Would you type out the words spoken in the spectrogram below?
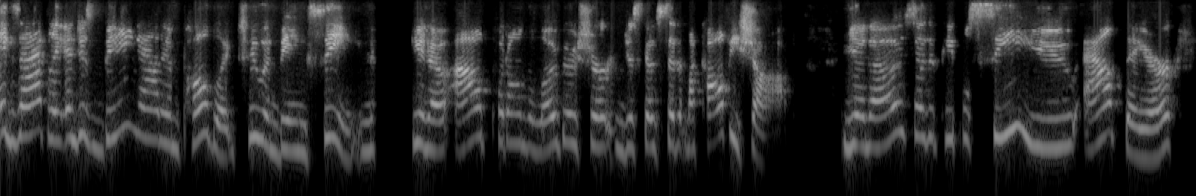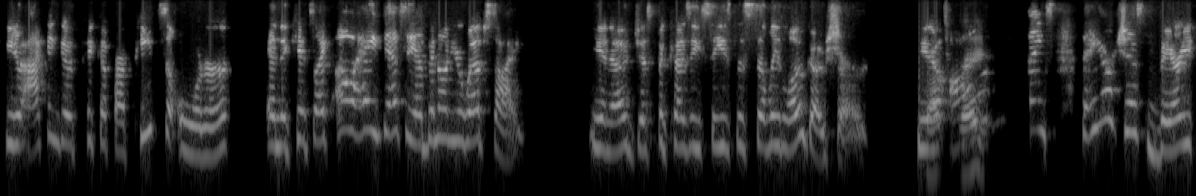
exactly. And just being out in public too and being seen. You know, I'll put on the logo shirt and just go sit at my coffee shop, you know, so that people see you out there. You know, I can go pick up our pizza order and the kid's like, oh, hey, Desi, I've been on your website, you know, just because he sees the silly logo shirt. You That's know, great things they are just very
